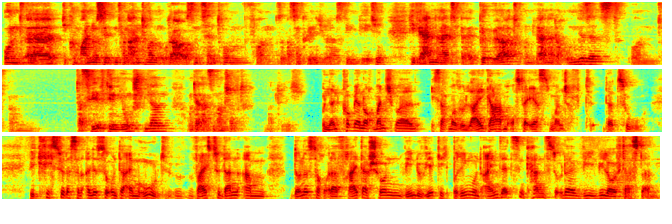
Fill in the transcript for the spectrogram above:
Und äh, die Kommandos hinten von Anton oder aus dem Zentrum von Sebastian König oder Steven Pätchen, die werden halt äh, gehört und werden halt auch umgesetzt. Und ähm, das hilft den jungen Spielern und der ganzen Mannschaft natürlich. Und dann kommen ja noch manchmal, ich sag mal so, Leihgaben aus der ersten Mannschaft dazu. Wie kriegst du das dann alles so unter einem Hut? Weißt du dann am Donnerstag oder Freitag schon, wen du wirklich bringen und einsetzen kannst? Oder wie, wie läuft das dann?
